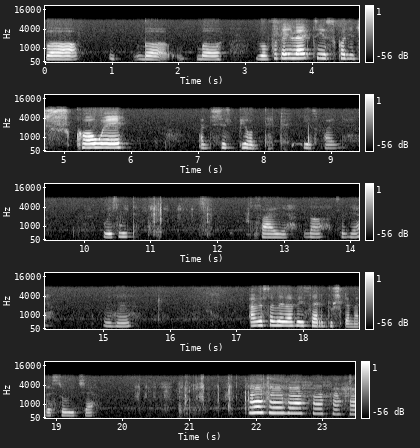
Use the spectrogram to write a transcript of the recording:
bo, bo, bo, bo po tej lekcji jest koniec szkoły, a dzisiaj jest piątek. Jest fajnie, bo jest weekend. Fajnie, no, co nie? Mhm. A wy sobie lepiej serduszka narysujcie. Ha, ha, ha, ha, ha, ha.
